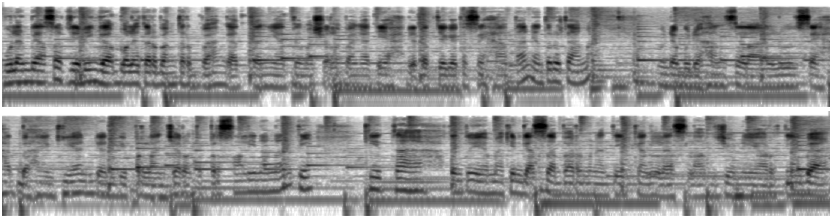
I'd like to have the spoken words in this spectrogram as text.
Bulan besok jadi nggak boleh terbang-terbang katanya tuh Masya Allah banget ya. Tetap jaga kesehatan yang terutama. Mudah-mudahan selalu sehat, bahagia, dan diperlancar untuk persalinan nanti. Kita tentu ya makin gak sabar menantikan Leslar Junior tiba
